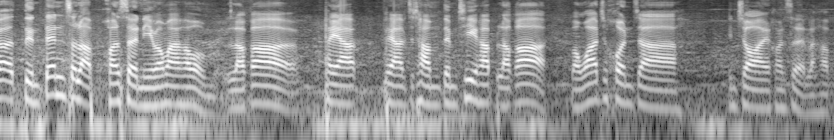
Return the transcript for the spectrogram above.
ก็ตื่นเต้นสำหรับคอนเสิร์ตนี้มากๆครับผม แล้วก็พยายามพยายามจะทำเต็มที่ครับ แล้วก็หวังว่าทุกคนจะ enjoy คอนเสิร์ตแล้วครับ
